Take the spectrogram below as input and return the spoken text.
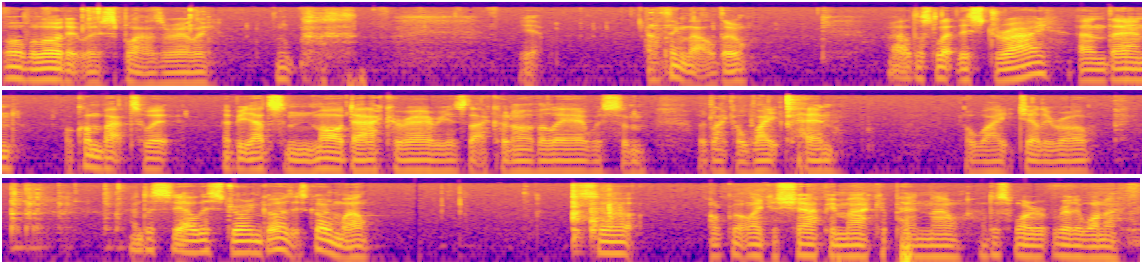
Overload it with splatters really. Yeah I think that'll do. I'll just let this dry and then I'll come back to it. Maybe add some more darker areas that I can overlay with some with like a white pen a white Gelly Roll and just see how this drawing goes. It's going well. So I've got like a Sharpie marker pen now. I just want really want to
